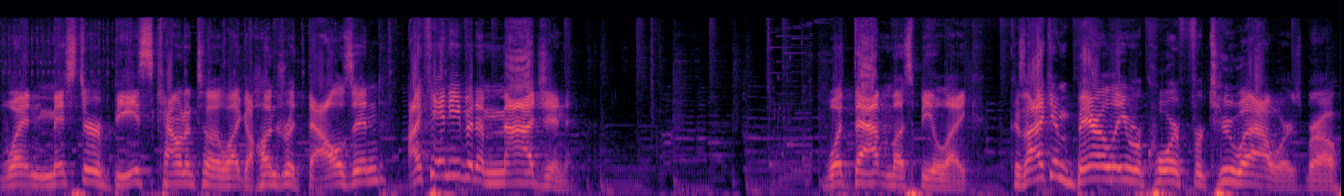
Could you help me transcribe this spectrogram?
when Mr. Beast counted to like 100,000. I can't even imagine what that must be like. Because I can barely record for two hours, bro.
